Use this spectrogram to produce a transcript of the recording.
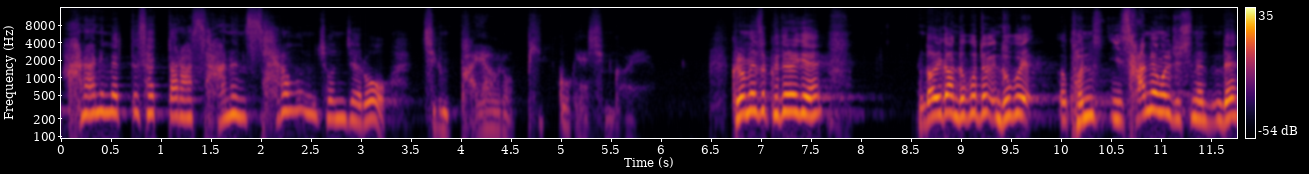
하나님의 뜻에 따라 사는 새로운 존재로 지금 바야흐로 빚고 계신 거예요. 그러면서 그들에게 너희가 누구들 누구의 권, 이 사명을 주시는데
